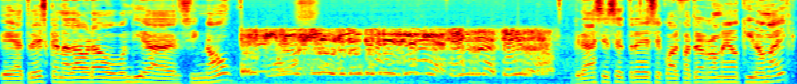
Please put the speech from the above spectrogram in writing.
Eh, a 3 Canadá Bravo, buen día Signou. 73, gracias. Sierra, Sierra. Gracias E3 Eco Alfa 3 Romeo Kilo Mike.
